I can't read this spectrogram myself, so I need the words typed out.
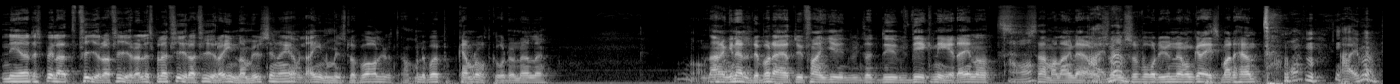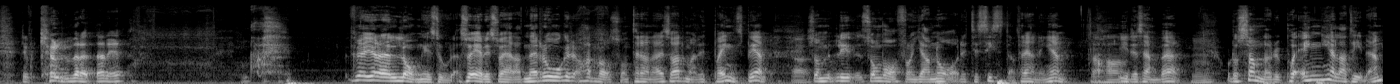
Ni hade spelat 4-4, eller spelat 4-4 inomhus i en jävla inomhuslokal. Om det var uppe på Kamratgården eller... När han gnällde på dig att du fan du, vek ner dig i något Ja. sammanhang där. Och så, så var det ju någon grej som hade hänt. Jajamän. kan du berätta det? För att göra en lång historia så är det så här att när Roger hade varit som tränare så hade man ett poängspel. Som, ly- som var från januari till sista träningen. I december. Och då samlar du poäng hela tiden.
